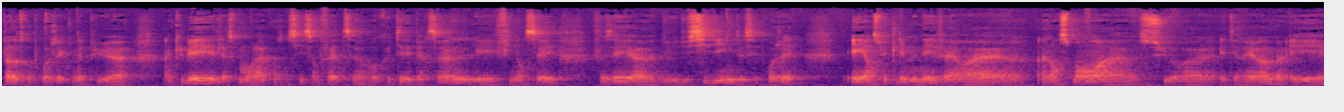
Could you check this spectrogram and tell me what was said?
plein d'autres projets qu'on a pu euh, incuber et à ce moment-là Consensus en fait euh, recrutait les personnes, les finançait, faisait euh, du, du seeding de ces projets et ensuite les mener vers euh, un lancement sur Ethereum et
